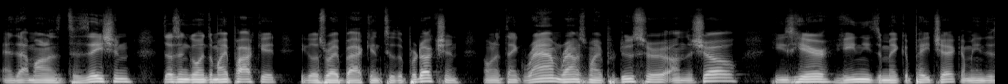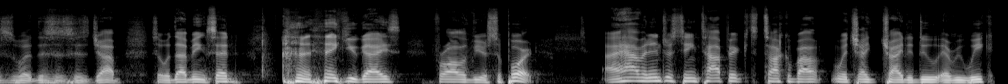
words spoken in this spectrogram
and that monetization doesn't go into my pocket. It goes right back into the production. I want to thank Ram. Ram's my producer on the show he's here. He needs to make a paycheck. I mean, this is what this is his job. So with that being said, thank you guys for all of your support. I have an interesting topic to talk about, which I try to do every week,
